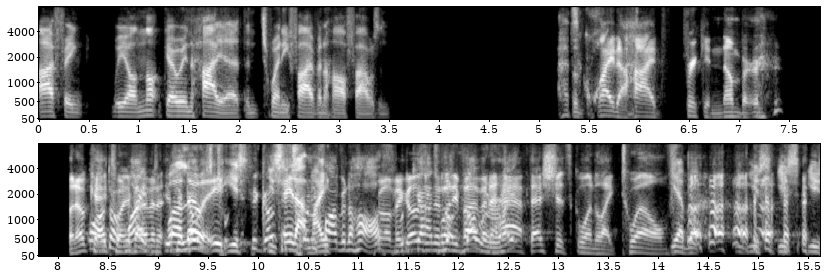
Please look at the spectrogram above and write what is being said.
I think we are not going higher than 25 and a half thousand. That's quite a high freaking number. But okay, I don't 25 and a, If Well, no, goes it- you- if it you say to that, Mike. 25 and a half, Bro, if it goes to a lot 25 and a lower, right? that shit's going to like 12. Yeah, but you, you, you,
